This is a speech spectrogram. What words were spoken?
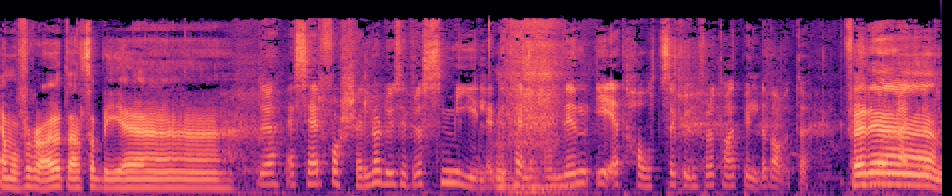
Jeg må forklare, vet ellers blir jeg Du, jeg ser forskjell når du sitter og smiler til telefonen din i et halvt sekund for å ta et bilde, da, vet du. For eh,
